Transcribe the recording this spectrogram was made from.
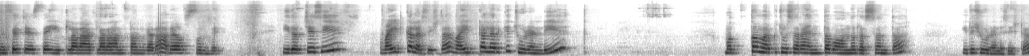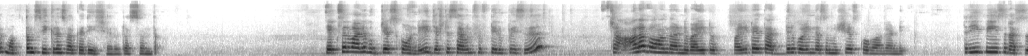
మెసేజ్ చేస్తే ఇట్లా రా అట్లా రా అంటాను కదా అదే వస్తుంది. ఇది వచ్చేసి వైట్ కలర్ సిస్టర్. వైట్ కలర్కి చూడండి. మొత్తం వర్క్ చూసారా? ఎంత బాగుందో డ్రెస్ అంతా. ఇది చూడండి సిస్టర్. మొత్తం సీక్వెన్స్ వర్క్ అయితే ఇచ్చారు డ్రెస్ అంతా. ఎక్సెల్ వాళ్ళు బుక్ చేసుకోండి. Just seven fifty rupees. చాలా బాగుందండి వైట్. వైట్ అయితే అద్దరిపోయింది. అసలు మిస్ చేసుకోమాగండి త్రీ పీస్ డ్రెస్.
